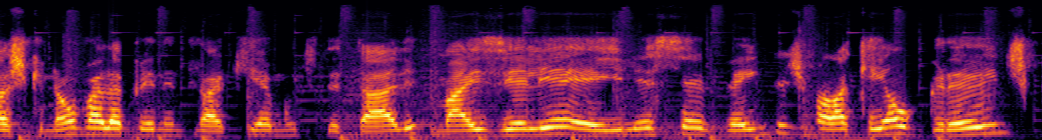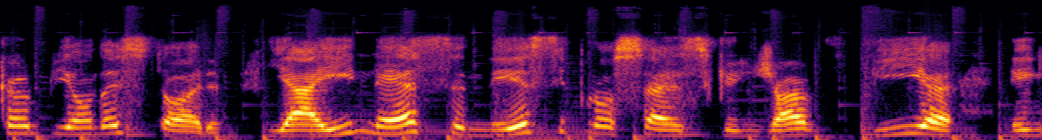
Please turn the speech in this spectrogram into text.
acho que não vale a pena entrar aqui, é muito detalhe, mas ele é, ele é esse evento de falar quem é o grande campeão da história. E aí, nessa, nesse processo que a gente já via em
